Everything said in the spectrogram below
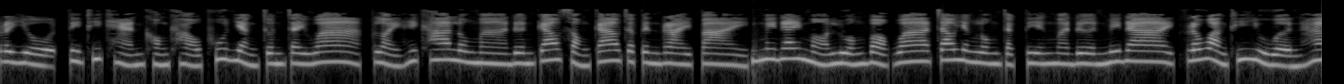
ประโยชน์ ตีที่แขนของเขาพูดอย่างจนใจว่า ปล่อยให้ข้าลงมาเดินก้าวสองก้าวจะเป็นไรไป ไม่ได้หมอหลวงบอกว่าเจ้ายังลงจากเตียงมาเดินไม่ได้ ระหว่างที่อยู่เวินห้า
